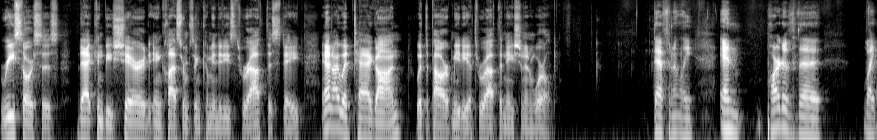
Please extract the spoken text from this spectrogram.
resources that can be shared in classrooms and communities throughout the state? And I would tag on with the power of media throughout the nation and world. Definitely. And part of the like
